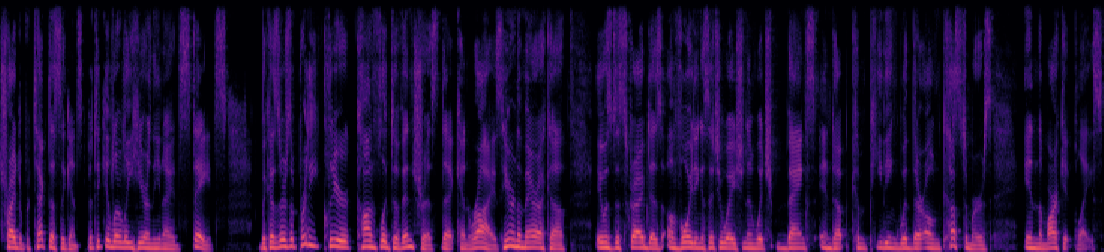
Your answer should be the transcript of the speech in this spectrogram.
try to protect us against, particularly here in the United States, because there's a pretty clear conflict of interest that can rise. Here in America, it was described as avoiding a situation in which banks end up competing with their own customers in the marketplace.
